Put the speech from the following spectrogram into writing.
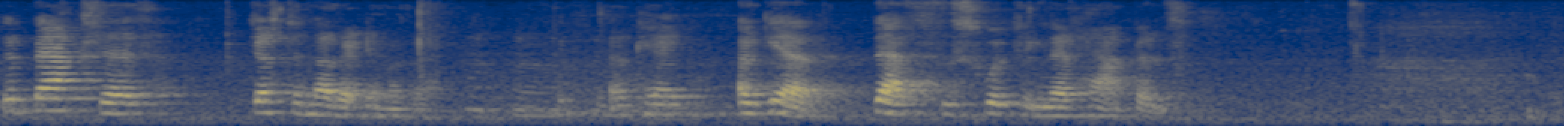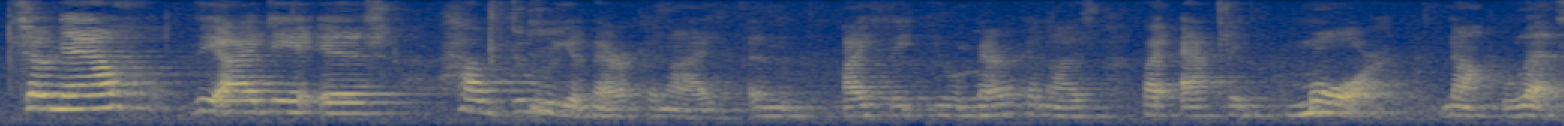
The back says, just another immigrant. Okay? Again, that's the switching that happens. So now the idea is how do we Americanize? And I think you Americanize by acting more, not less,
